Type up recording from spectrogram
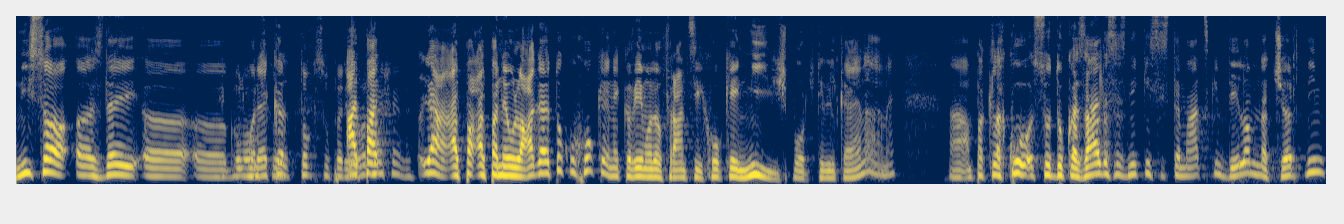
niso uh, zdaj, uh, uh, bomo rekli, tako ali pa, še, ne. ja, ali, pa, ali pa ne vlagajo toliko v hokej, ne, ker vemo, da v Franciji hokej ni šport številka ena. Ne, a, ampak lahko so dokazali, da se z nekim sistematskim delom, načrtnim,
